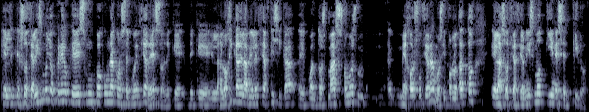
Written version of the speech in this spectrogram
el, socialismo yo creo que es un poco una consecuencia de eso, de que, de que en la lógica de la violencia física, eh, cuantos más somos, mejor funcionamos y por lo tanto el asociacionismo tiene sentido.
